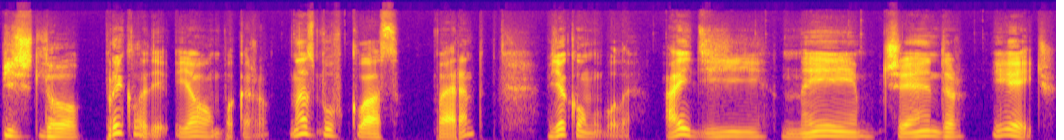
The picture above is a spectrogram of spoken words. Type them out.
більш до прикладів, і я вам покажу. У нас був клас parent, в якому були ID, name, gender і age.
